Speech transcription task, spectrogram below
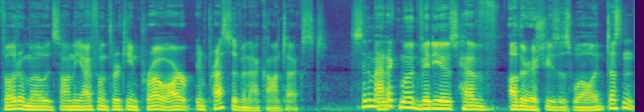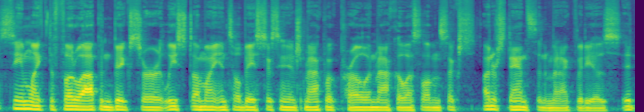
photo modes on the iPhone 13 Pro are impressive in that context. Cinematic mode videos have other issues as well. It doesn't seem like the photo app in Big Sur, at least on my Intel-based 16-inch MacBook Pro and Mac OS 11.6, understands cinematic videos. It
